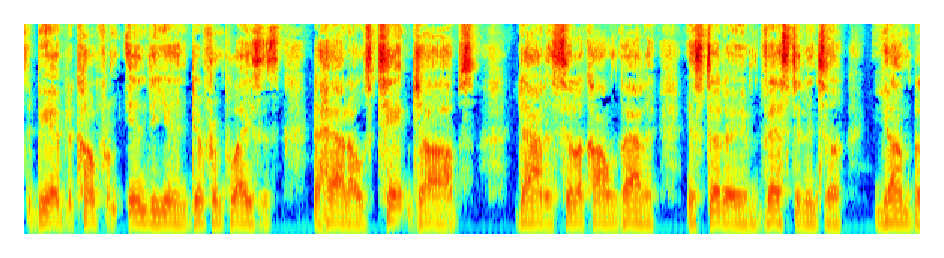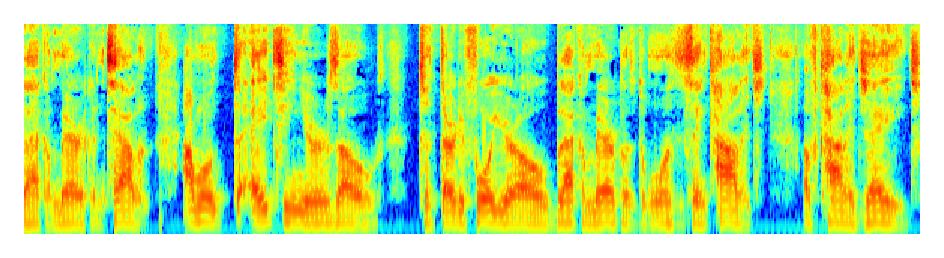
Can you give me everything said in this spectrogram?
to be able to come from India and different places to have those tech jobs down in Silicon Valley instead of investing into young black American talent. I want the 18 years old to 34 year old black Americans, the ones that's in college of college age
